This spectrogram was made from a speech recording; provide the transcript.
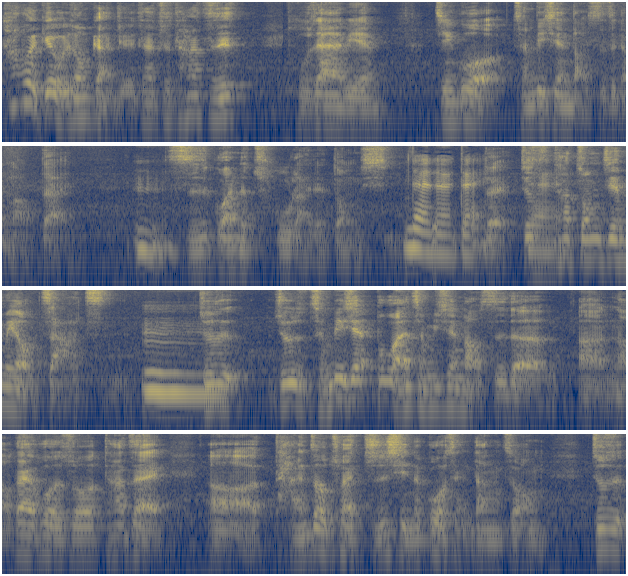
他会给我一种感觉，他就他直接谱在那边。经过陈碧仙老师这个脑袋，嗯，直观的出来的东西，对对对，对，就是它中间没有杂质，嗯，就是就是陈碧仙，不管是陈碧仙老师的呃脑袋，或者说他在呃弹奏出来执行的过程当中，就是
